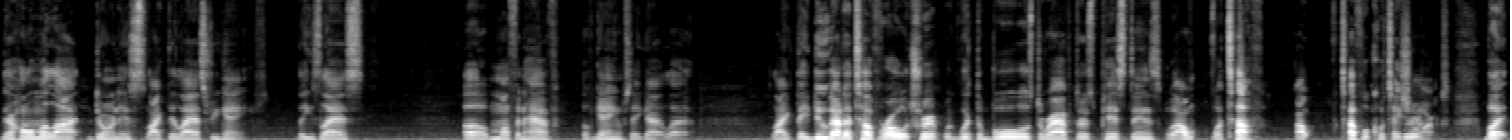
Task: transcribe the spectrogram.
They're home a lot during this, like the last few games. These last uh month and a half of games they got left. Like they do got a tough road trip with, with the Bulls, the Raptors, Pistons. Well, I, well, tough, I, tough with quotation Yeah. marks, but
